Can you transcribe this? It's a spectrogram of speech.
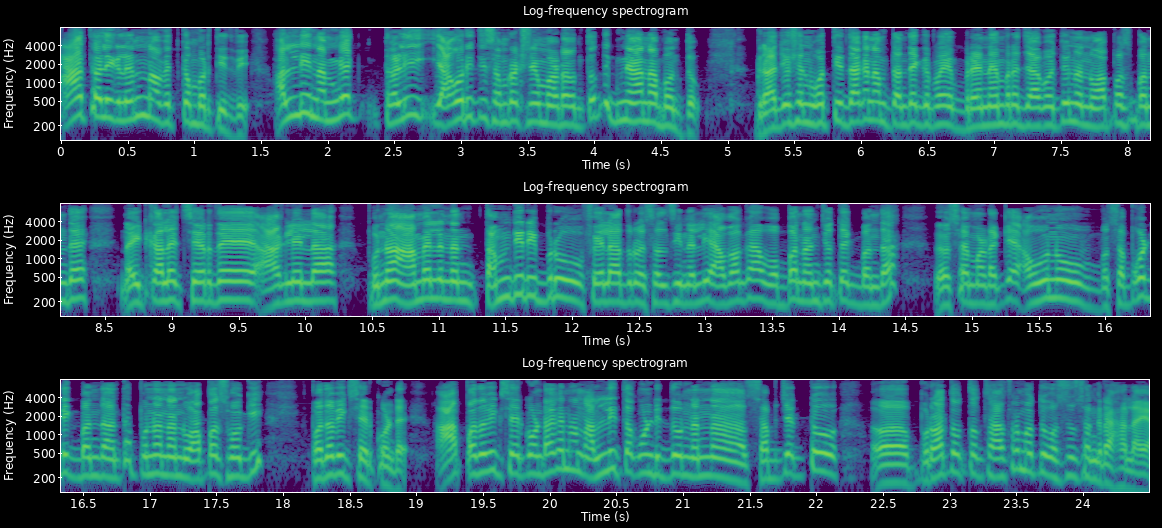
ಆ ತಳಿಗಳನ್ನು ನಾವು ಎತ್ಕೊಂಬರ್ತಿದ್ವಿ. ಅಲ್ಲಿ ನಮಗೆ ತಳಿ ಯಾವ ರೀತಿ ಸಂರಕ್ಷಣೆ ಮಾಡೋವಂಥದ್ದು ಜ್ಞಾನ ಬಂತು. ಗ್ರಾಜುಯೇಷನ್ ಓದ್ತಿದ್ದಾಗ ನಮ್ಮ ತಂದೆಗೆ ಬ್ರೈನ್ ಆಗೋಯ್ತು. ನಾನು ವಾಪಸ್ ಬಂದೆ. ನೈಟ್ ಕಾಲೇಜ್ ಸೇರಿದೆ, ಆಗಲಿಲ್ಲ. ಪುನಃ ಆಮೇಲೆ ನನ್ನ ತಮ್ಮದಿರಿಬ್ಬರು ಫೇಲ್ ಆದರು ಎಸ್ ಎಲ್ ಸಿನಲ್ಲಿ, ಆವಾಗ ಒಬ್ಬ ನನ್ನ ಜೊತೆಗೆ ಬಂದ, ವ್ಯವಸಾಯ ಮಾಡೋಕ್ಕೆ, ಅವನು ಸಪೋರ್ಟಿಗೆ ಬಂದ ಅಂತ ಪುನಃ ನಾನು ವಾಪಸ್ ಹೋಗಿ ಪದವಿಗೆ ಸೇರಿಕೊಂಡೆ. ಆ ಪದವಿಗೆ ಸೇರಿಕೊಂಡಾಗ ನಾನು ಅಲ್ಲಿ ತಗೊಂಡಿದ್ದು ನನ್ನ ಸಬ್ಜೆಕ್ಟು ಪುರಾತತ್ವ ಶಾಸ್ತ್ರ ಮತ್ತು ವಸ್ತು ಸಂಗ್ರಹಾಲಯ.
